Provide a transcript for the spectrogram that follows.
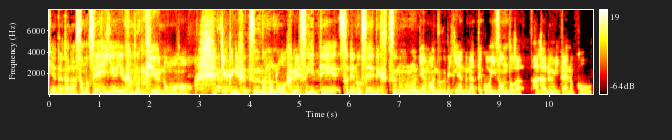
いや、だから、その性癖が歪むっていうのも、逆に普通のものを触れすぎて、それのせいで普通のものには満足できなくなって、こう、依存度が上がるみたいな、こ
